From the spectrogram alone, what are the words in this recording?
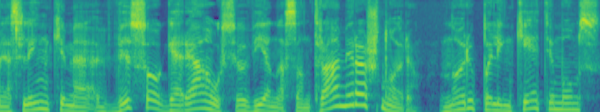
mes linkime viso geriausio vienas antram ir aš noriu. Noriu palinkėti mums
